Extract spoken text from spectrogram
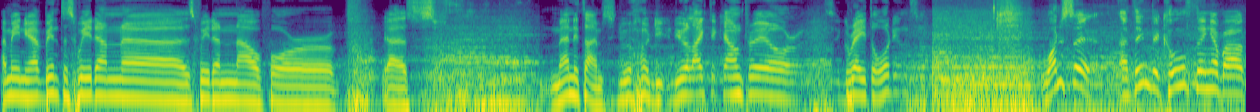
I mean, you have been to Sweden, uh, Sweden now for yes, many times. Do you, do you like the country or great audience? Once they, I think the cool thing about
